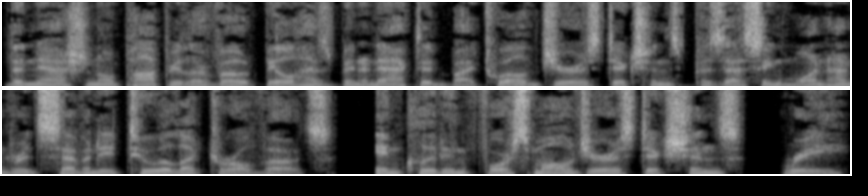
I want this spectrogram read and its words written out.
The National Popular Vote Bill has been enacted by 12 jurisdictions possessing 172 electoral votes, including four small jurisdictions, RI,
